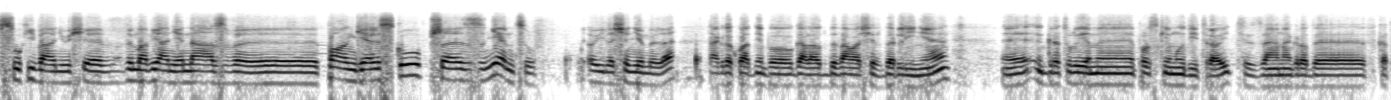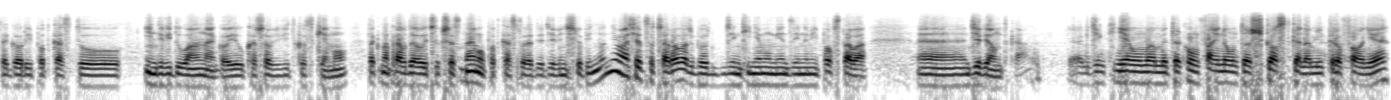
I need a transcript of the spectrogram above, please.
wsłuchiwaniu się w wymawianie nazw y, po angielsku przez Niemców, o ile się nie mylę. Tak, dokładnie, bo gala odbywała się w Berlinie. E, Gratulujemy polskiemu Detroit za nagrodę w kategorii podcastu indywidualnego i Łukaszowi Witkowskiemu. Tak naprawdę ojcu chrzestnemu podcastu Radio 9 Lubin. No nie ma się co czarować, bo dzięki niemu między innymi powstała e, dziewiątka. Tak, dzięki niemu mamy taką fajną też kostkę na mikrofonie,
